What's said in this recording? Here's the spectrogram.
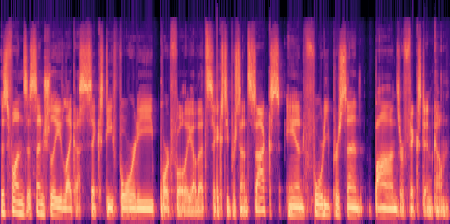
This fund's essentially like a 60 40 portfolio. That's 60% stocks and 40% bonds or fixed income.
